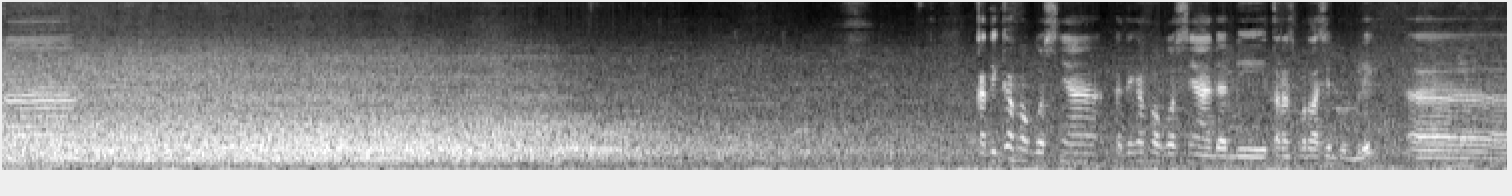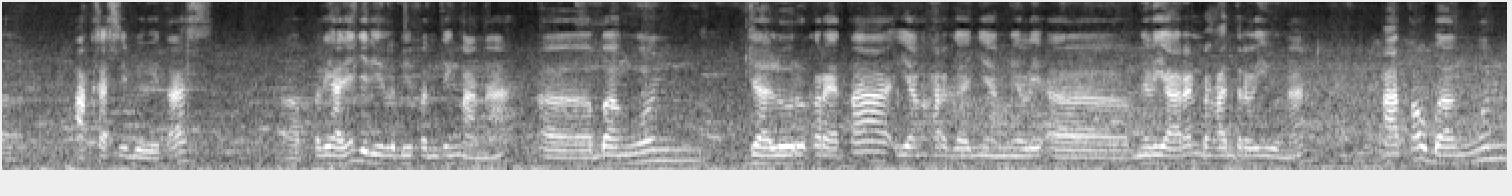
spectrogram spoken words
uh, ketika fokusnya ketika fokusnya ada di transportasi publik uh, aksesibilitas uh, pilihannya jadi lebih penting mana uh, bangun jalur kereta yang harganya mili, uh, miliaran bahkan triliunan atau bangun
